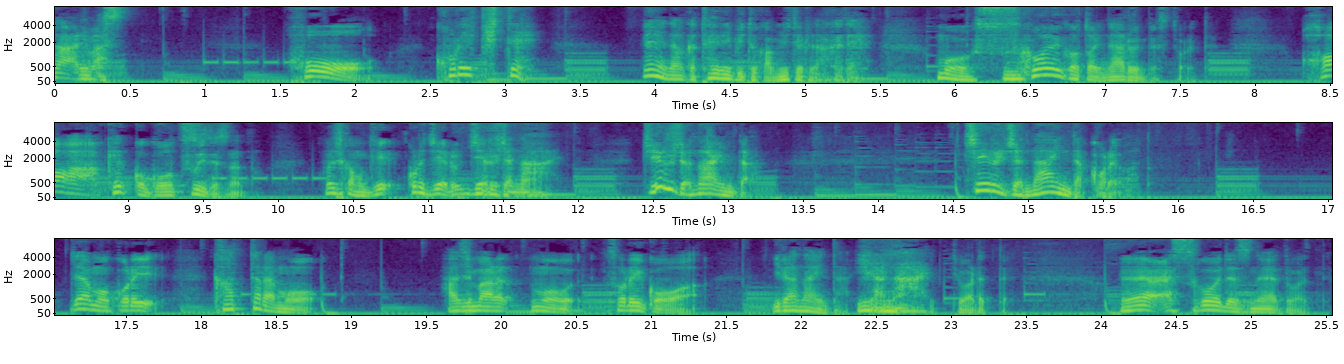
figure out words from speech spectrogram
があります。ほう。これ着て、ねなんかテレビとか見てるだけで、もうすごいことになるんです、それって。はあ、結構ごついですね。これしかもゲ、これジェル？ジェルじゃない。ジェルじゃないんだ。ジェルじゃないんだ、これは。と。じゃあもうこれ、買ったらもう、始まる、もう、それ以降は、いらないんだ。いらないって言われて。ええー、すごいですね、と言われて。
